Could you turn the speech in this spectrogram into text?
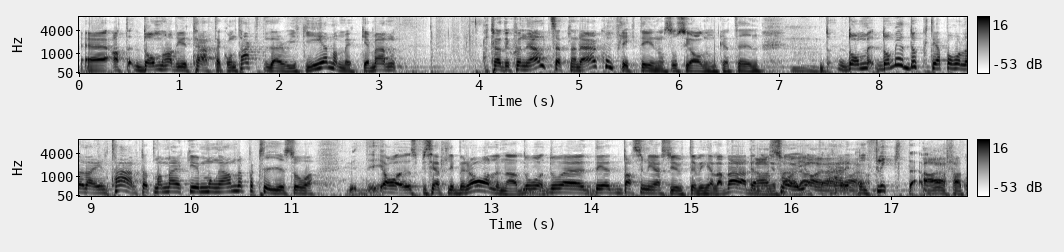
eh, att de hade ju täta kontakter där och gick igenom mycket. Men traditionellt sett när det är konflikter inom socialdemokratin, de, de är duktiga på att hålla det där internt. Att man märker ju många andra partier, så, ja, speciellt Liberalerna, då, då är, det basuneras ju ut över hela världen Ja, ungefär, så, ja, att ja, här ja, är fattar.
